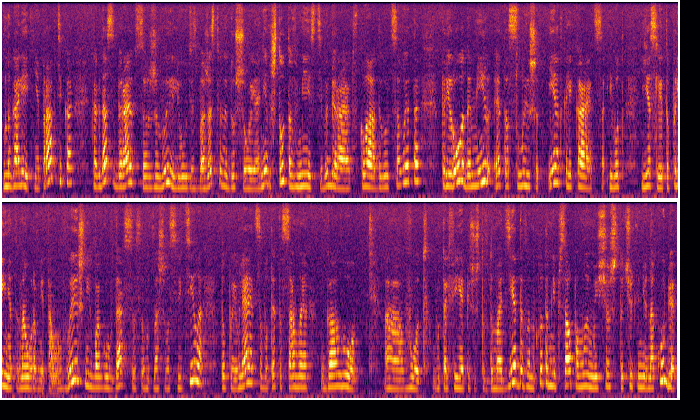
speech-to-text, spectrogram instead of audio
многолетняя практика, когда собираются живые люди с божественной душой, они что-то вместе выбирают, вкладываются в это, природа, мир это слышит и откликается. И вот если это принято на уровне там, вышних богов, да, вот нашего светила, то появляется вот это самое гало. А, вот, вот Альфия пишет, что в Домодедово. Но кто-то мне писал, по-моему, еще, что чуть ли не на Кубе,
